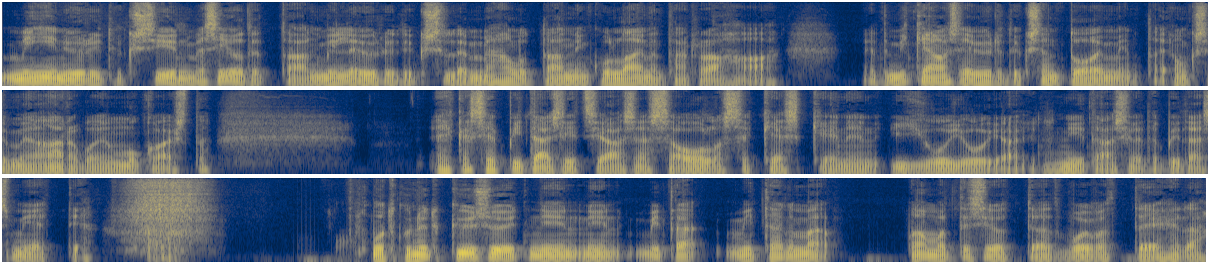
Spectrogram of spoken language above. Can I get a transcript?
mihin yrityksiin me sijoitetaan, mille yrityksille me halutaan niin kuin lainata rahaa, että mikä on se yrityksen toiminta onko se meidän arvojen mukaista. Ehkä se pitäisi itse asiassa olla se keskeinen juju ja niitä asioita pitäisi miettiä. Mutta kun nyt kysyit, niin, niin mitä, mitä nämä ammattisijoittajat voivat tehdä.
